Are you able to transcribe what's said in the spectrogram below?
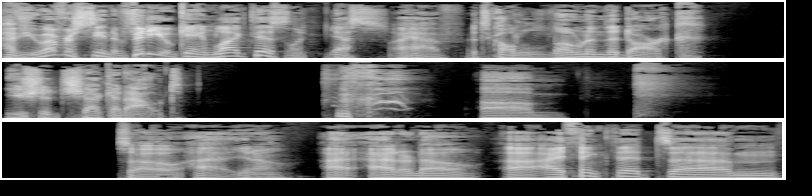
have you ever seen a video game like this? like, yes, I have. It's called Alone in the Dark. You should check it out. um, so I, you know, I, I don't know. Uh, I think that um,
